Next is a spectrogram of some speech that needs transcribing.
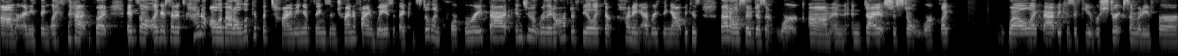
um, or anything like that but it's all like I said it's kind of all about I'll look at the timing of things and trying to find ways that they can still incorporate that into it where they don't have to feel like they're cutting everything out because that also doesn't work work um, and and diets just don't work like well like that because if you restrict somebody for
